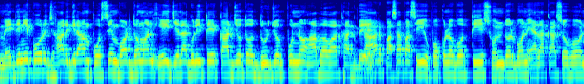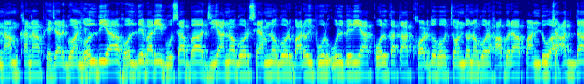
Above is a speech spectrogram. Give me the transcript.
মেদিনীপুর ঝাড়গ্রাম পশ্চিম বর্ধমান এই জেলাগুলিতে কার্যত দুর্যোগপূর্ণ আবহাওয়া থাকবে। তার পাশাপাশি উপকূলবর্তী সুন্দরবন এলাকা সহ নামখানা ফেজারগঞ্জ হলদিয়া হলদেবাড়ি গুসাব্বা জিয়ানগর শ্যামনগর বারুইপুর উলবেরিয়া কলকাতা, খড়দহ, চন্দননগর, হাবড়া, পান্ডুয়া, চাকদা,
